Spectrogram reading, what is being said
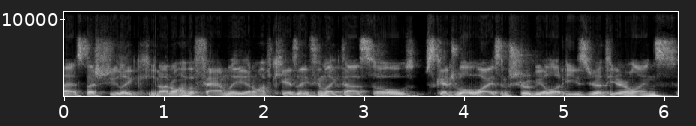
uh, especially like you know I don't have a family, I don't have kids, anything like that. So schedule wise, I'm sure it'd be a lot easier at the airlines.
